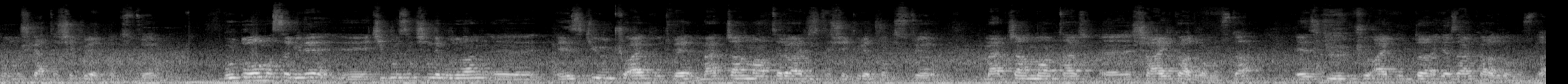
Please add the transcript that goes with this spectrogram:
bulmuşken teşekkür etmek istiyorum. Burada olmasa bile e, ekibimizin içinde bulunan e, Ezgi Ülkü Aykut ve Mertcan Mantar'a ayrıca teşekkür etmek istiyorum. Mertcan Mantar e, şair kadromuzda, Ezgi Ülkü Aykut da yazar kadromuzda.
